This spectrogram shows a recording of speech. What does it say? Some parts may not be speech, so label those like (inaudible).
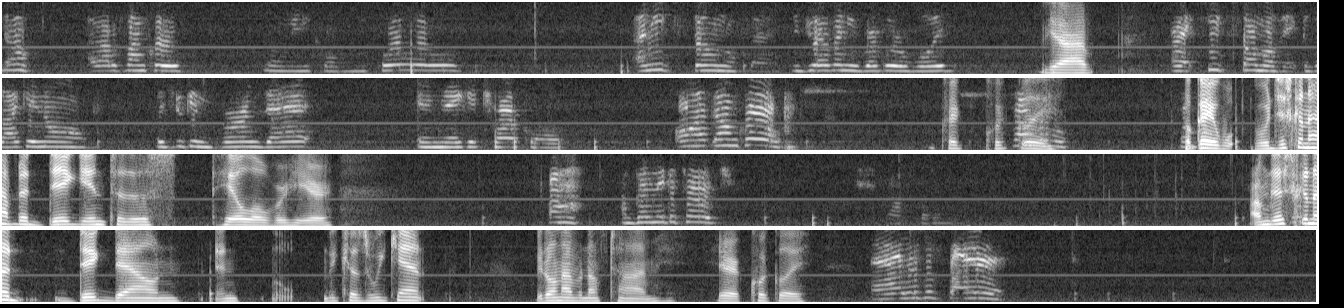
No, I gotta find coal. No, we need coal. We need coal. I need stone real fast. Did you have any regular wood? Yeah. Alright, keep some of it, because I can, um, because you can burn that and make it charcoal. Oh, I found coal. Quick, Found quickly. Okay, we're just gonna have to dig into this hill over here. Ah, I'm gonna make a torch. I'm just gonna dig down and because we can't, we don't have enough time. Here, quickly. Ah, there's a spider.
